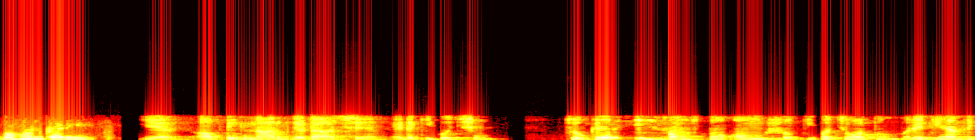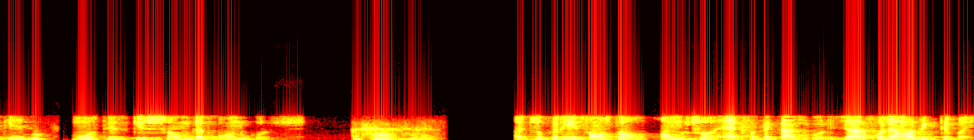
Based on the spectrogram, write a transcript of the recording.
বহনকারী ইয়েস অপটিক নার্ভ যেটা আছে এটা কি করছে? চোখের এই সমস্ত অংশ কি করছে বলতো? রেটিনা থেকে মস্তিষ্কের সংকেত বহন করছে। হ্যাঁ হ্যাঁ। আর চোখের এই সমস্ত অংশ একসাথে কাজ করে যার ফলে আমরা দেখতে পাই।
